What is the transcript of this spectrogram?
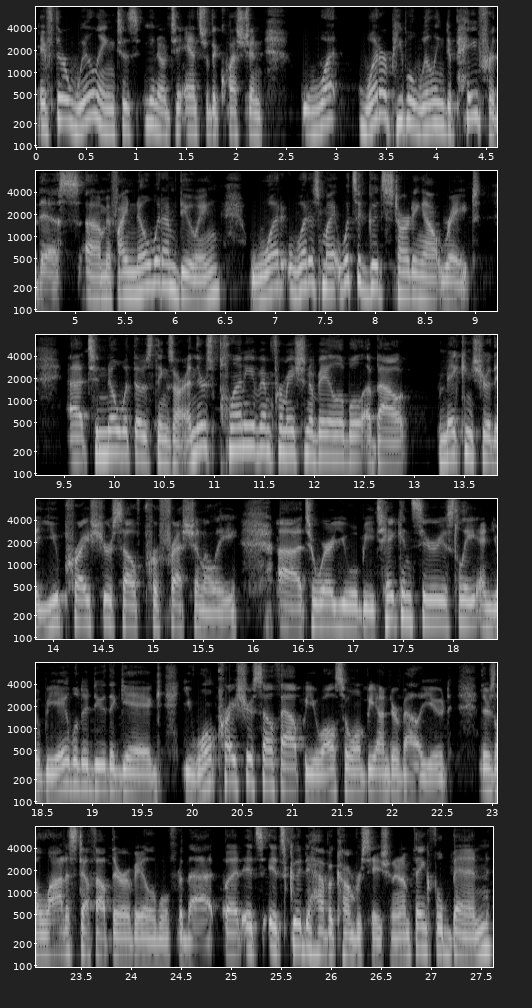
if they're willing to you know to answer the question what what are people willing to pay for this? Um, if i know what i'm doing what what is my what's a good starting out rate uh, to know what those things are? And there's plenty of information available about making sure that you price yourself professionally uh, to where you will be taken seriously and you'll be able to do the gig. You won't price yourself out, but you also won't be undervalued. There's a lot of stuff out there available for that, but it's it's good to have a conversation. And I'm thankful, Ben,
